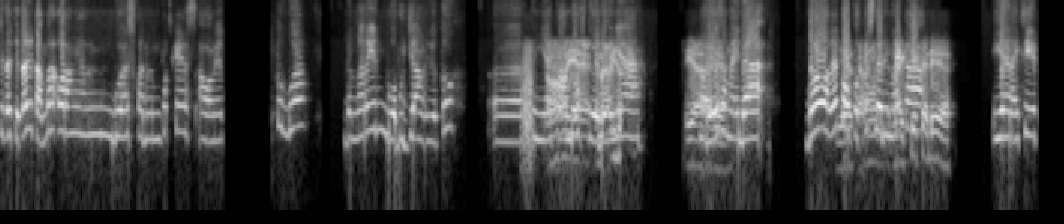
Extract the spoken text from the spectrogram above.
Cita-cita ditambah orang yang gue suka dengan podcast. Awalnya itu gue dengerin dua bujang itu tuh eh penyiar Oh, Prambors iya, dua-duanya. Iya. Mario iya. sama Eda. Gue awalnya Iya, tau podcast dari mereka. ya dia ya? Iya, naik shift.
